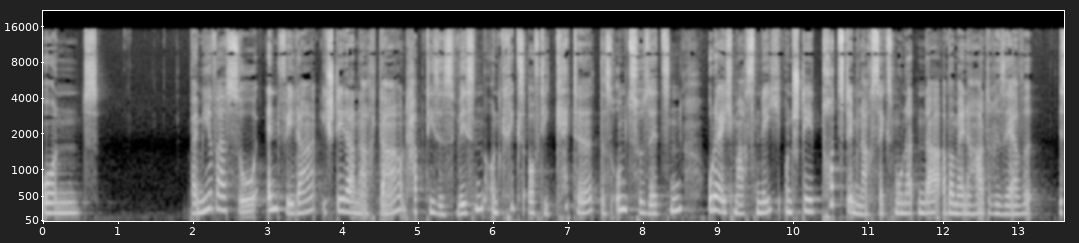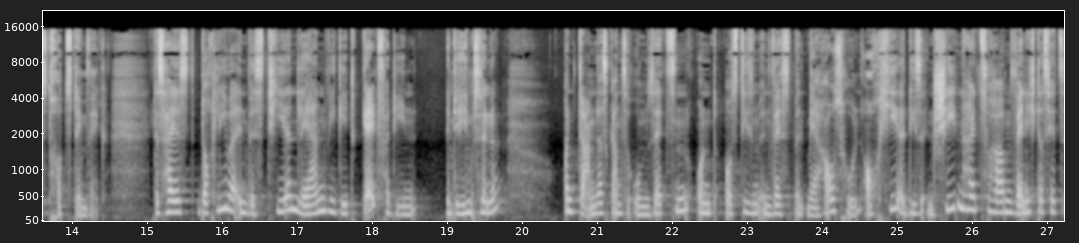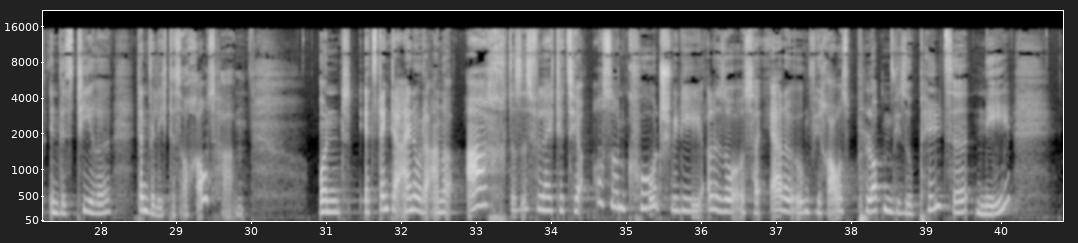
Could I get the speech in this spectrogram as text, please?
Und bei mir war es so, entweder ich stehe danach da und habe dieses Wissen und krieg's auf die Kette, das umzusetzen, oder ich mach's nicht und stehe trotzdem nach sechs Monaten da, aber meine harte Reserve ist trotzdem weg. Das heißt, doch lieber investieren, lernen, wie geht Geld verdienen in dem Sinne und dann das Ganze umsetzen und aus diesem Investment mehr rausholen. Auch hier diese Entschiedenheit zu haben, wenn ich das jetzt investiere, dann will ich das auch raushaben. Und jetzt denkt der eine oder andere, ach, das ist vielleicht jetzt hier auch so ein Coach, wie die alle so aus der Erde irgendwie rausploppen wie so Pilze. Nee,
